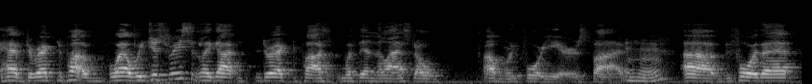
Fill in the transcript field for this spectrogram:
have direct deposit. Well, we just recently got direct deposit within the last oh probably four years, 5 Mm-hmm. Uh, before that,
